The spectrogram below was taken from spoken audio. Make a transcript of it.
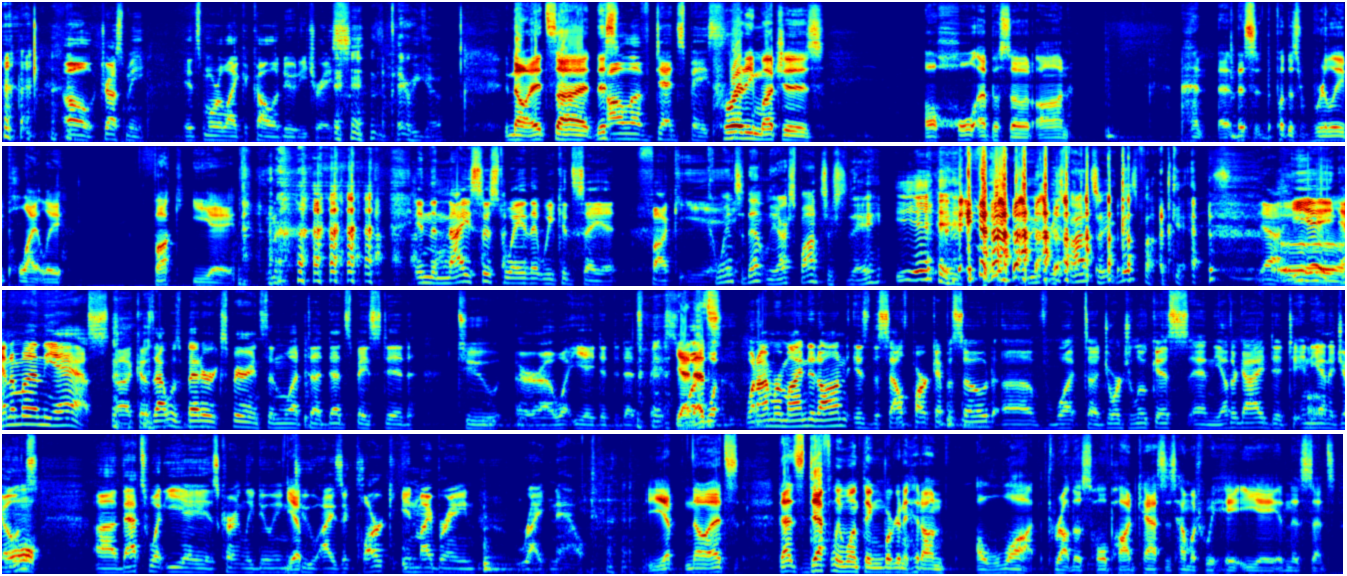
Oh, trust me. It's more like a Call of Duty trace. there we go. no, it's uh this All of Dead Space. pretty much is a whole episode on and uh, this to put this really politely fuck EA. In the nicest way that we could say it. Fuck EA. Coincidentally, our sponsors today, EA, for sponsoring this podcast. Yeah, EA, enema in the ass. Because that was better experience than what uh, Dead Space did to, or uh, what EA did to Dead Space. Yeah, what, that's- What, what I'm reminded on is the South Park episode of what uh, George Lucas and the other guy did to Indiana Jones. Oh. Uh, that's what EA is currently doing Yep. to Isaac Clarke in my brain right now. Yep. No, that's that's definitely one thing we're gonna hit on a lot throughout this whole podcast is how much we hate EA in this sense.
